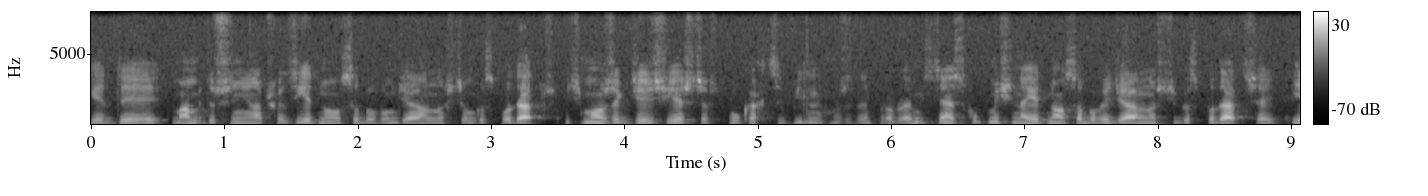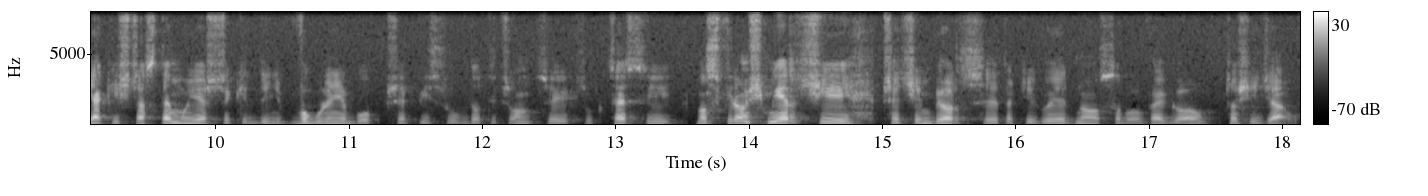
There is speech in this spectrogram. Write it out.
kiedy mamy do czynienia na przykład z jednoosobową działalnością gospodarczą. Być może gdzieś jeszcze w spółkach cywilnych może ten problem istnieć, skupmy się na jednoosobowej działalności gospodarczej. Jakiś czas temu jeszcze, kiedy w ogóle nie było przepisów dotyczących sukcesji, no z chwilą śmierci przedsiębiorcy, takiego jednoosobowego, co się działo?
